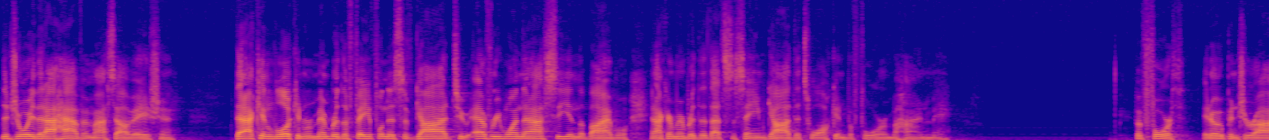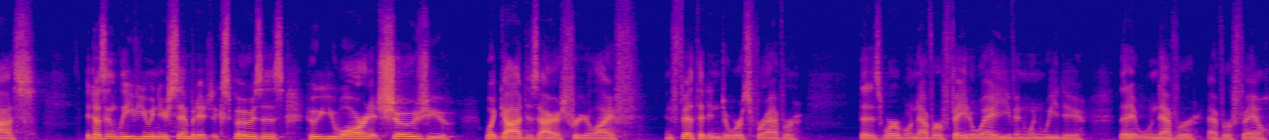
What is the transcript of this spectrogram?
the joy that I have in my salvation. That I can look and remember the faithfulness of God to everyone that I see in the Bible, and I can remember that that's the same God that's walking before and behind me. But fourth, it opens your eyes. It doesn't leave you in your sin, but it exposes who you are and it shows you what God desires for your life. And fifth, it endures forever, that His word will never fade away, even when we do, that it will never, ever fail.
